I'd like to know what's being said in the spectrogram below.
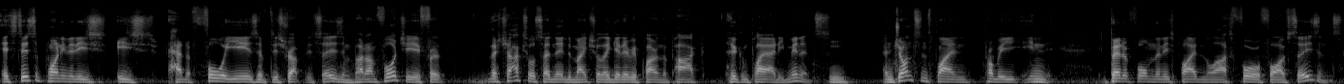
It's disappointing that he's he's had a four years of disrupted season, but unfortunately, for the Sharks also need to make sure they get every player in the park who can play 80 minutes. Hmm. And Johnson's playing probably in better form than he's played in the last four or five seasons.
